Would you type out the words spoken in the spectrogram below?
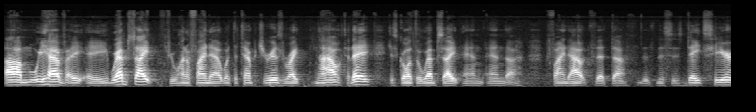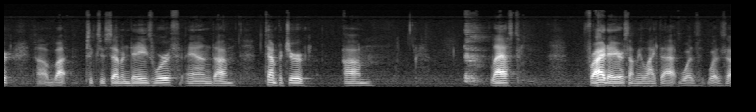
Um, we have a, a, website. If you want to find out what the temperature is right now, today, just go to the website and, and uh, find out that uh, this, this, is dates here, uh, about six or seven days worth, and um, temperature um, last Friday or something like that was, was uh,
